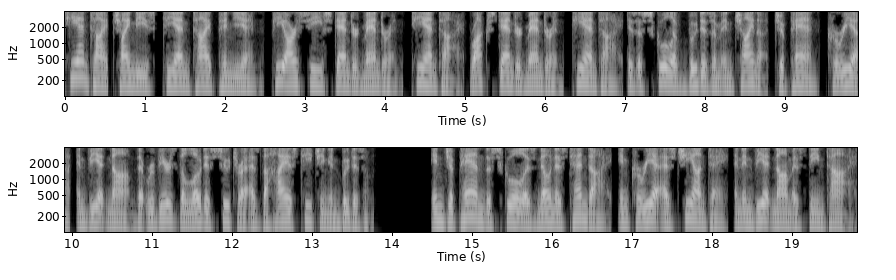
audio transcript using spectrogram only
Tiantai Chinese, Tiantai Pinyin, PRC Standard Mandarin, Tiantai, ROC Standard Mandarin, Tiantai is a school of Buddhism in China, Japan, Korea, and Vietnam that reveres the Lotus Sutra as the highest teaching in Buddhism. In Japan the school is known as Tendai, in Korea as Chiante, and in Vietnam as Thien Tai.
